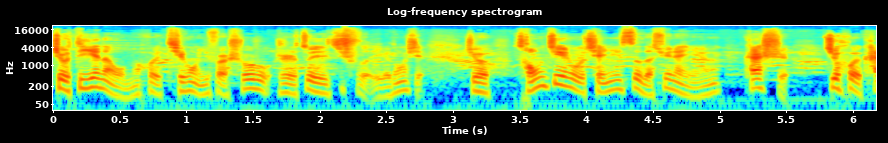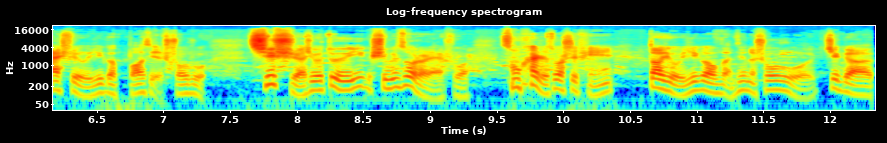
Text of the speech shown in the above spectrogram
就第一呢，我们会提供一份收入，这是最基础的一个东西。就从进入前金寺的训练营开始，就会开始有一个保底的收入。其实啊，就对于一个视频作者来说，从开始做视频到有一个稳定的收入，这个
